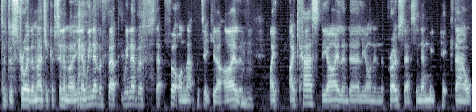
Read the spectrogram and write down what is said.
to destroy the magic of cinema you know we never felt we never stepped foot on that particular island Mhm. I, I cast the island early on in the process and then we picked out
